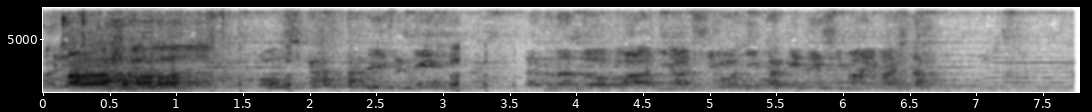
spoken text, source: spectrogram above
あ。しかったですね。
